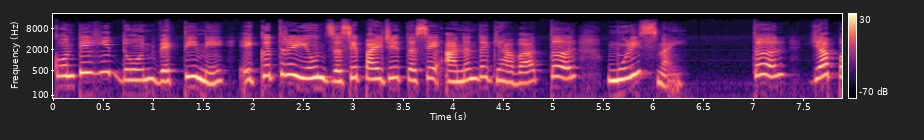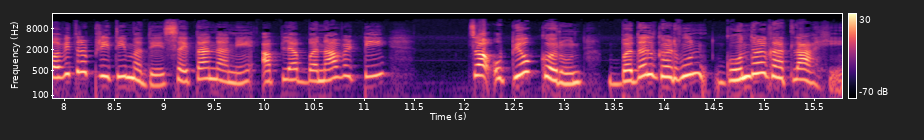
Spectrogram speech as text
कोणतेही दोन व्यक्तीने एकत्र येऊन जसे पाहिजे तसे आनंद घ्यावा तर मुळीच नाही. तर या पवित्र प्रीतीमध्ये सैतानाने आपल्या बनावटीचा उपयोग करून बदल घडवून गोंधळ घातला आहे.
